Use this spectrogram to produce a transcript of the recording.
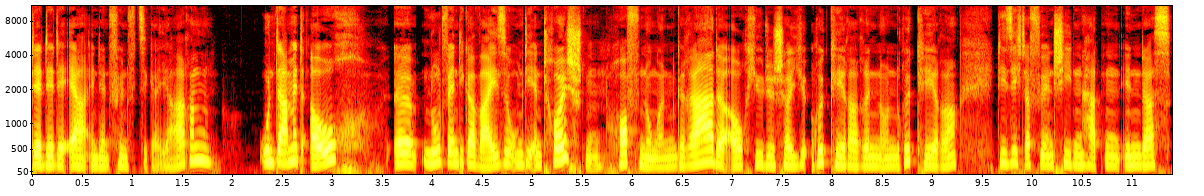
der DDR in den 50er Jahren und damit auch äh, notwendigerweise um die enttäuschten Hoffnungen, gerade auch jüdischer Rückkehrerinnen und Rückkehrer, die sich dafür entschieden hatten, in das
